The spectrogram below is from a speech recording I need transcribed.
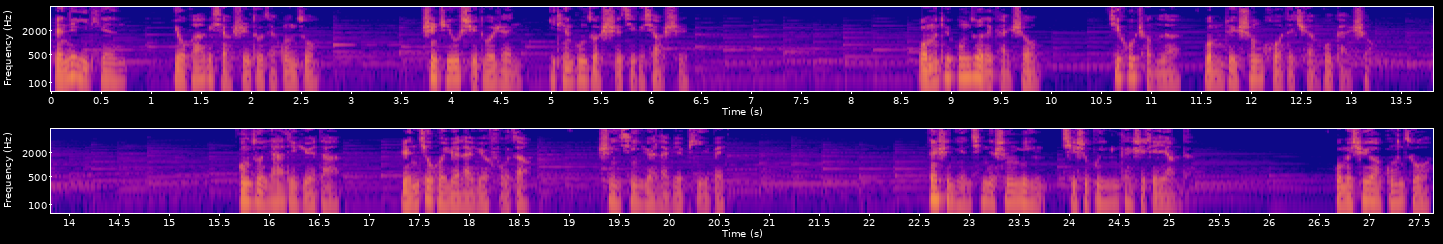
人的一天有八个小时都在工作，甚至有许多人一天工作十几个小时。我们对工作的感受，几乎成了我们对生活的全部感受。工作压力越大，人就会越来越浮躁，身心越来越疲惫。但是年轻的生命其实不应该是这样的。我们需要工作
